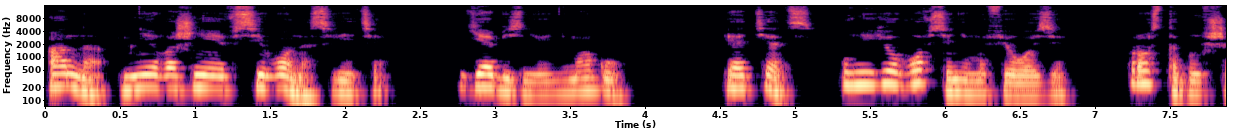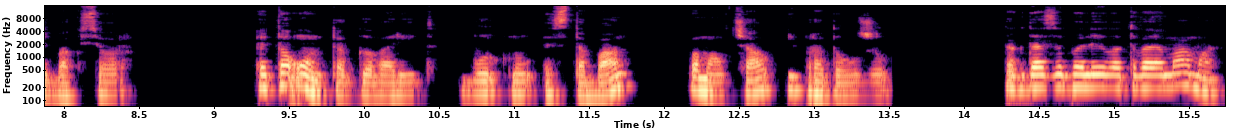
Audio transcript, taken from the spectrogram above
Анна мне важнее всего на свете. Я без нее не могу. И отец, у нее вовсе не мафиози, просто бывший боксер. Это он так говорит, буркнул Эстабан, помолчал и продолжил. Когда заболела твоя мама,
